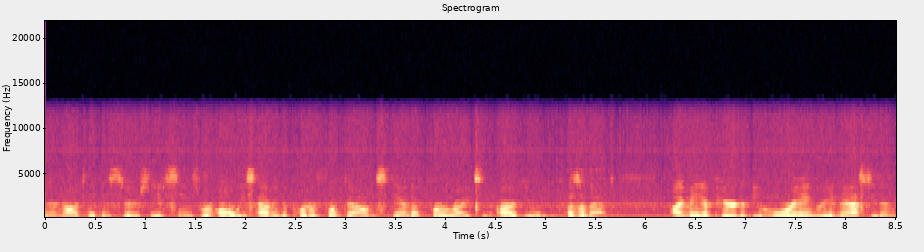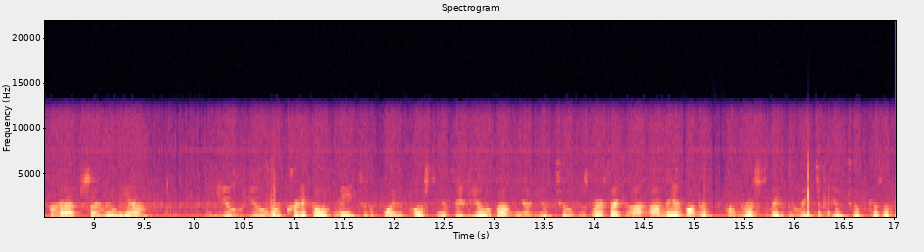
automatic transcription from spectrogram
they're not taken seriously. It seems we're always having to put our foot down, stand up for our rights, and argue, and because of that, I may appear to be more angry and nasty than perhaps I really am you you were critical of me to the point of posting a video about me on YouTube. As a matter of fact, I, I may have under, underestimated the reach of YouTube because I'm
